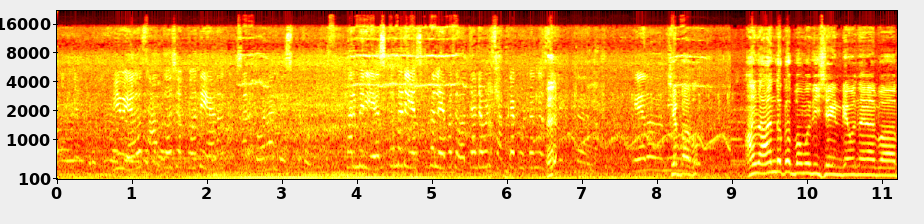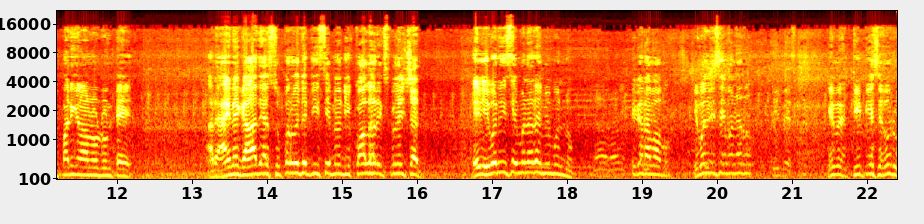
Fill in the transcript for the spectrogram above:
అనిపిస్తుంది. మేము ఏదో సంతోషపోతే ఏదో ఒకసారి పోరాలు చేసుకుంటాం మరి మీరు వేసుకోమని వేసుకుంటా లేకపోతే ఉంటాం కదా ఇంకా. ఏదో చెప్పాబు అందుకు బొమ్మ తీసేయండి ఏమైనా పనికి రానోడు ఉంటే అరే ఆయన కాదే సూపర్వైజర్ తీసేయమన్నారు యూ కాల్ హర్ ఎక్స్ప్లెనేషన్ ఎవరు తీసేయమన్నారా మిమ్మల్ని? ఇక్కడ బాబు. ఎవరు తీసేయమన్నారు? టీపీఎస్ ఎవరు?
